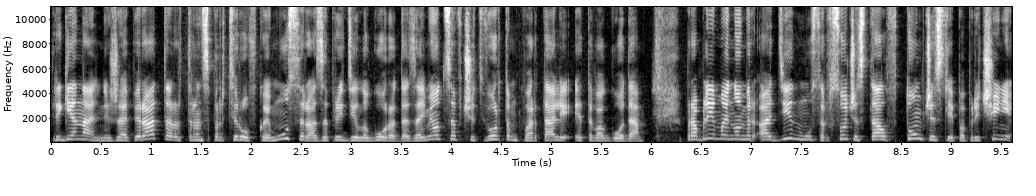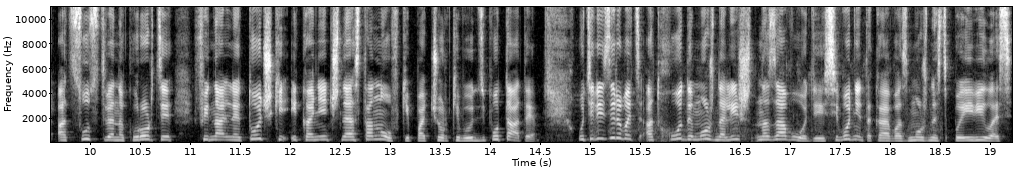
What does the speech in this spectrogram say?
Региональный же оператор транспортировкой мусора за пределы города займется в четвертом квартале этого года. Проблемой номер один мусор в Сочи стал в том числе по причине отсутствия на курорте финальной точки и конечной остановки, подчеркивают депутаты. Утилизировать отходы можно лишь на заводе. И сегодня такая возможность появилась.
